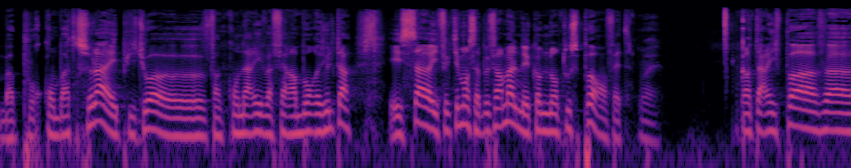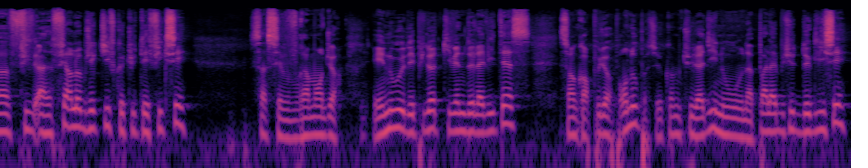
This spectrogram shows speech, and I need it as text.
bah, pour combattre cela. Et puis, tu vois, enfin, qu'on arrive à faire un bon résultat. Et ça, effectivement, ça peut faire mal, mais comme dans tout sport, en fait. Ouais. Quand t'arrives pas à, à fi- à faire l'objectif que tu t'es fixé, ça c'est vraiment dur. Et nous, des pilotes qui viennent de la vitesse, c'est encore plus dur pour nous parce que comme tu l'as dit, nous on n'a pas l'habitude de glisser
